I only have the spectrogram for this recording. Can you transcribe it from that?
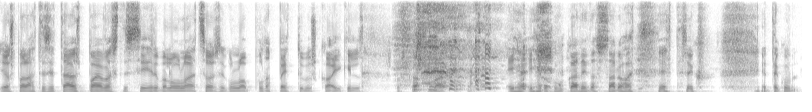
jos mä lähtisin täyspäiväisesti siihen, niin mä luulen, että se olisi niin lopulta pettymys kaikille. Koska mä, ihan, ihan niin kuin Kati tuossa sanoi, että, että, että, kun, että kun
